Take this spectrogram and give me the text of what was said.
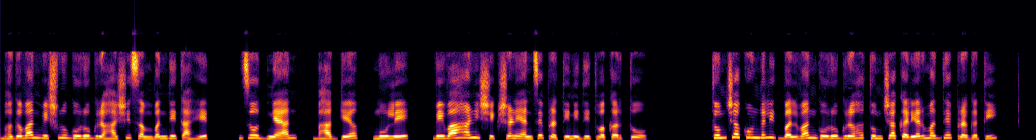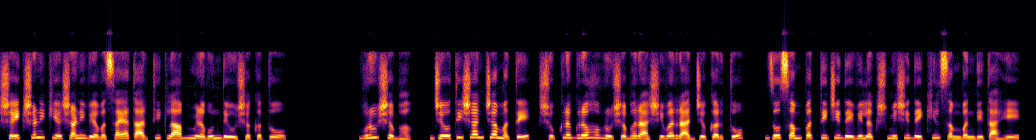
भगवान विष्णू गुरु ग्रहाशी संबंधित आहेत जो ज्ञान भाग्य मुले विवाह आणि शिक्षण यांचे प्रतिनिधित्व करतो. तुमच्या कुंडलीत बलवान गुरुग्रह तुमच्या करिअरमध्ये प्रगती शैक्षणिक यश आणि व्यवसायात आर्थिक लाभ मिळवून देऊ शकतो. वृषभ ज्योतिषांच्या मते शुक्रग्रह वृषभ राशीवर राज्य करतो जो संपत्तीची देवी लक्ष्मीशी देखील संबंधित आहे.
